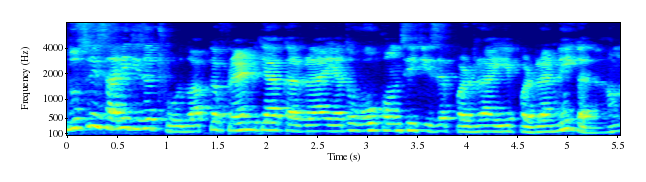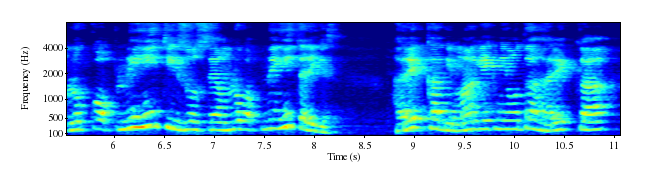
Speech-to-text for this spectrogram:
दूसरी सारी चीज़ें छोड़ दो। आपका फ्रेंड क्या कर रहा है या तो वो कौन सी चीज़ें पढ़ रहा है, ये पढ़ रहा है, नहीं कर रहा है हम लोग को अपनी ही चीज़ों से, हम लोग अपने ही तरीके से, हर एक का दिमाग एक नहीं होता, हर एक का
